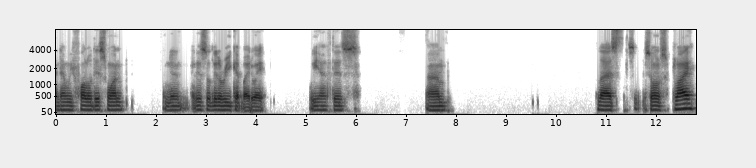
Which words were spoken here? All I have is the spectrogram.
And then we follow this one. And then this is a little recap, by the way. We have this um last zone of supply.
